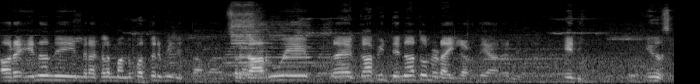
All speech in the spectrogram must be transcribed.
ਔਰ ਇਹਨਾਂ ਨੇ ਮੇਰਾ ਖਿਆਲ ਮੰਗ ਪੱਤਰ ਵੀ ਦਿੱਤਾ ਵਾ। ਸਰਕਾਰ ਨੂੰ ਇਹ ਅਹ, ਕਾਫੀ ਦਿਨਾਂ ਤੋਂ ਲੜਾਈ ਲੜਦੇ ਆ ਰਹੇ ਨੇ। ਇਹਦੀ ਇਹ ਦੱਸੋ।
